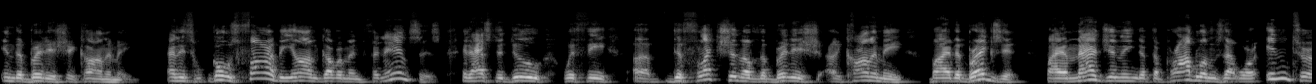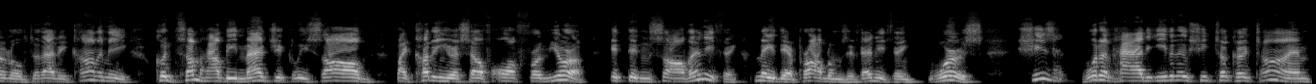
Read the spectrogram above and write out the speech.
in the British economy. And it goes far beyond government finances. It has to do with the uh, deflection of the British economy by the Brexit, by imagining that the problems that were internal to that economy could somehow be magically solved by cutting yourself off from Europe. It didn't solve anything, made their problems, if anything, worse. She would have had, even if she took her time,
